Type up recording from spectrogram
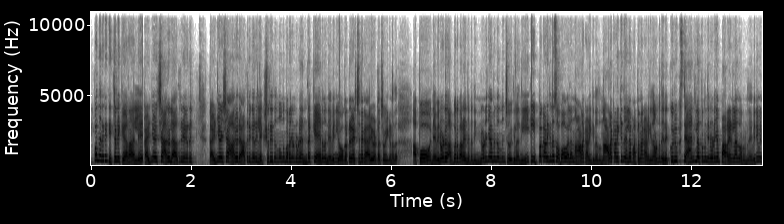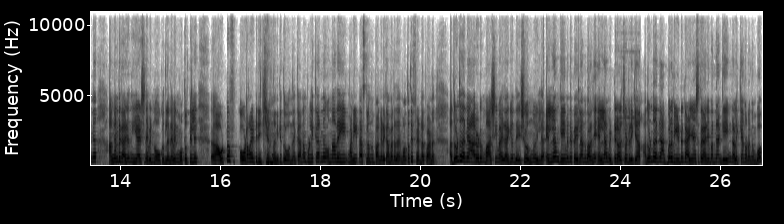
ഇപ്പം നിനക്ക് കിച്ചണിൽ കയറാല്ലേ? കഴിഞ്ഞ ആഴ്ച ആരോ രാത്രി കയറി കഴിഞ്ഞ ആഴ്ച ആരോ രാത്രി കയറി ലക്ഷറി തിന്നു എന്ന് പറഞ്ഞുകൊണ്ട് ഇവിടെ എന്തൊക്കെയായിരുന്നു നെവിൻ യോഗട്ട് കഴിച്ചതിന്റെ കാര്യം കേട്ടോ ചോദിക്കുന്നത് അപ്പോൾ നെവിനോട് അക്ബർ പറയുന്നുണ്ട് നിന്നോട് ഞാൻ ഒന്നും ചോദിക്കില്ല. നീ ഇപ്പം കാണിക്കുന്ന സ്വഭാവമല്ല നാളെ കാണിക്കുന്നത്. നാളെ കാണിക്കുന്നതല്ല മറ്റന്നാൾ കാണിക്കുന്നത്. അതുകൊണ്ട് നിനക്കൊരു സ്റ്റാൻഡിലെത്തുമ്പോൾ നിന്നോട് ഞാൻ പറയില്ല എന്ന് പറഞ്ഞു നെവിന് പിന്നെ അങ്ങനത്തെ കാര്യം ഈ ആഴ്ച നെവിൻ നോക്കുന്നില്ല. നെവിൻ മൊത്തത്തിൽ ഔട്ട് ഓഫ് ഓർഡർ ആയിട്ട് ഇരിക്കുകയാണെന്ന് എനിക്ക് തോന്നുന്നത്. കാരണം പുള്ളിക്കാരന് ഒന്നാതെ ഈ മണി ടാസ്കിലൊന്നും പങ്കെടുക്കാൻ പറ്റാതെ മൊത്തത്തിൽ ഫെഡപ്പാണ് അതുകൊണ്ട് തന്നെ ആരോടും വാശിയും വൈരാഗ്യവും ദേഷ്യമൊന്നുമില്ല എല്ലാം ഗെയിമിന്റെ പേരിലാന്ന് പറഞ്ഞ് എല്ലാം വിട്ട് കളിച്ചുകൊണ്ടിരിക്കുക അതുകൊണ്ട് തന്നെ അക്ബർ വീണ്ടും കഴിഞ്ഞ ആഴ്ച കാര്യം പറഞ്ഞാൽ ഗെയിം കളിക്കാൻ തുടങ്ങുമ്പോൾ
